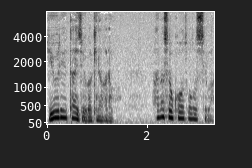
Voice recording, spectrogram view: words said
幽霊退治を描きながらも話の構造としては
